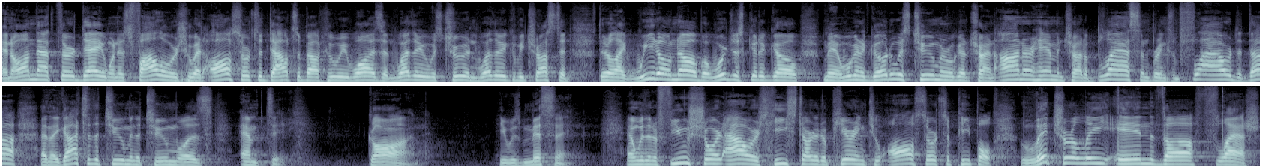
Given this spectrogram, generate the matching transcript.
And on that third day, when his followers, who had all sorts of doubts about who he was and whether he was true and whether he could be trusted, they're like, We don't know, but we're just going to go, man, we're going to go to his tomb and we're going to try and honor him and try to bless and bring some flour, da da. And they got to the tomb and the tomb was empty, gone. He was missing. And within a few short hours, he started appearing to all sorts of people, literally in the flesh.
